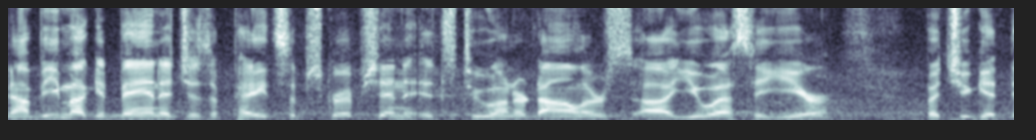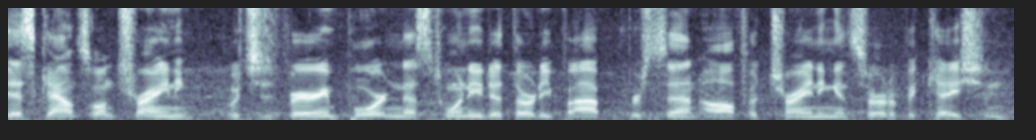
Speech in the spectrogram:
Now, VMUG Advantage is a paid subscription. It's $200 uh, US a year. But you get discounts on training, which is very important. That's 20 to 35% off of training and certification.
